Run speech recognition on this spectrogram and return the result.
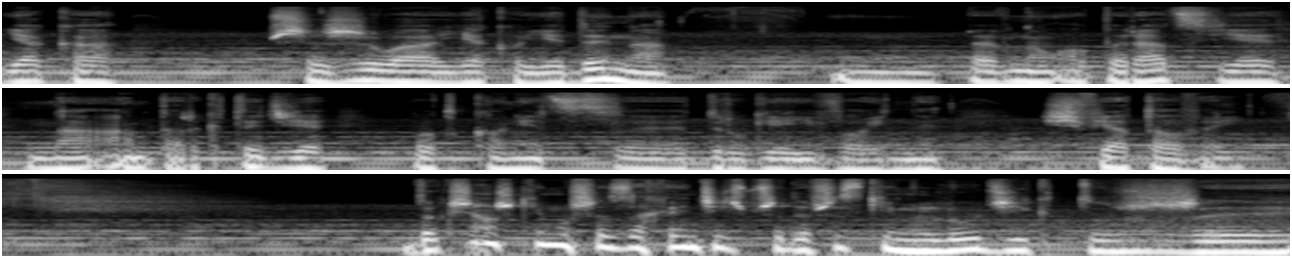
jaka przeżyła jako jedyna mm, pewną operację na Antarktydzie pod koniec e, II wojny światowej. Do książki muszę zachęcić przede wszystkim ludzi, którzy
